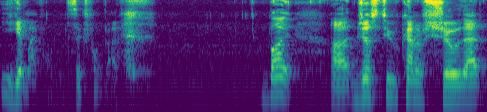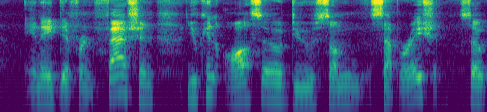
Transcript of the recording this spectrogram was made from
you get my point, 6.5. but uh, just to kind of show that in a different fashion, you can also do some separation. So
